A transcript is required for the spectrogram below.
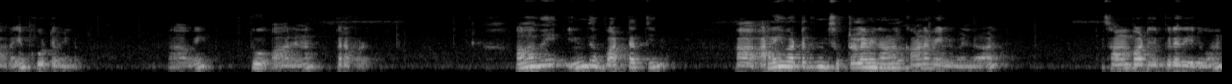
ஆரையும் கூட்ட வேண்டும். ஆகவே டூ ஆர் என பெறப்படும். ஆகவே இந்த வட்டத்தின் அரை வட்டத்தின் சுற்றளவை நாங்கள் காண வேண்டும் என்றால் சமன்பாட்டுக்கு பிரதியிடுவோம்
